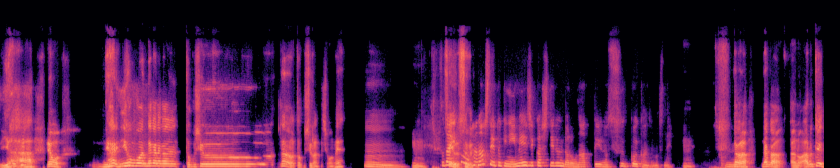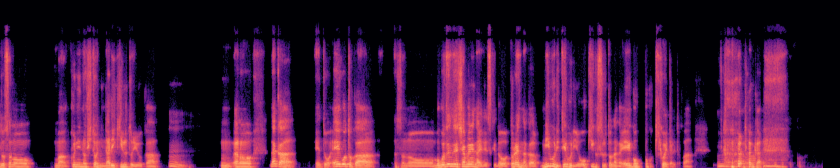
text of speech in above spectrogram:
いやー、でも、やはり日本語はなかなか特殊なのは特殊なんでしょうね。うん。うん。そうだいつも話してる時にイメージ化してるんだろうなっていうのはすっごい感じますね。うん、うんだから、なんか、あの、ある程度、その、まあ、国の人になりきるというか、うん。うん、あの、なんか、えっと、英語とか、その、僕全然喋れないですけど、とりあえずなんか、身振り手振りを大きくすると、なんか英語っぽく聞こえたりとか、うん、なんか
